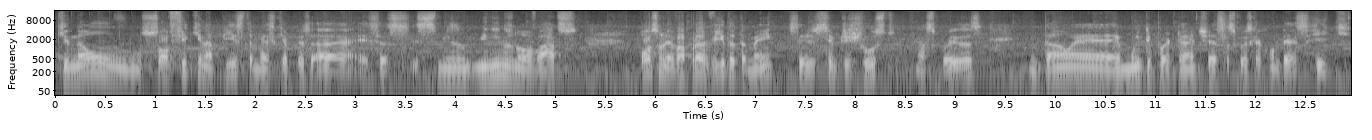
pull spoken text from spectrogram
que não só fiquem na pista, mas que a, a, esses, esses meninos novatos possam levar para a vida também, seja sempre justo nas coisas. Então é muito importante essas coisas que acontecem, Rick.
